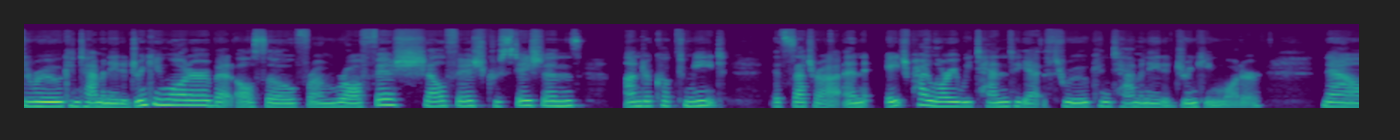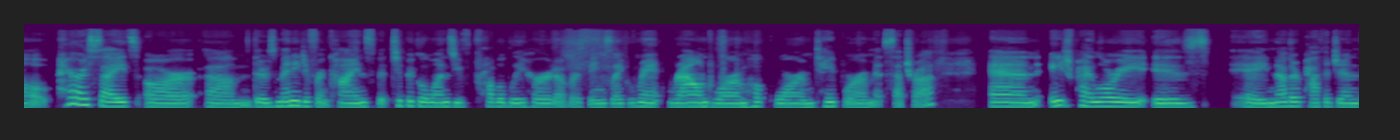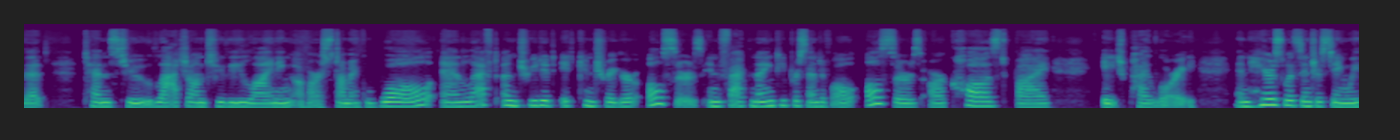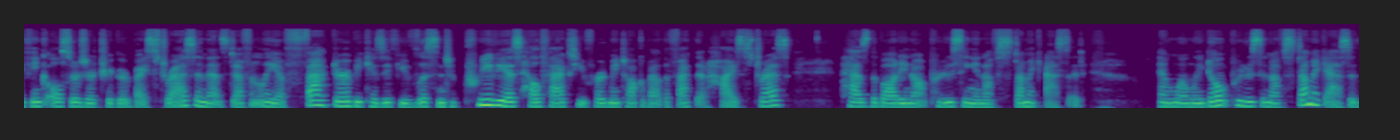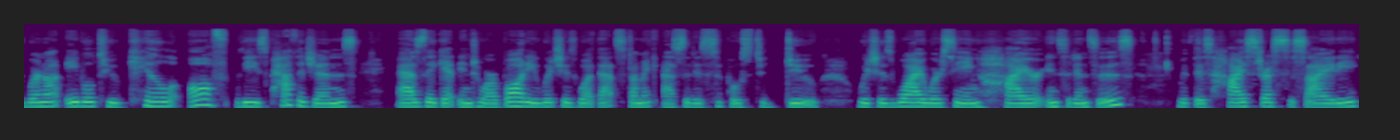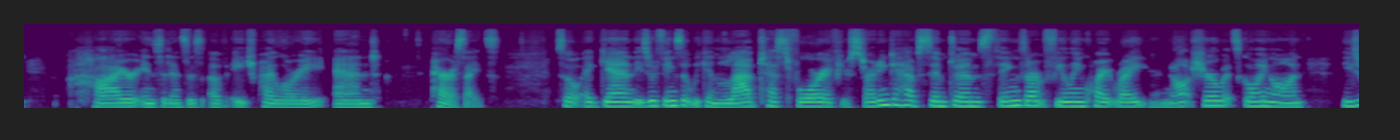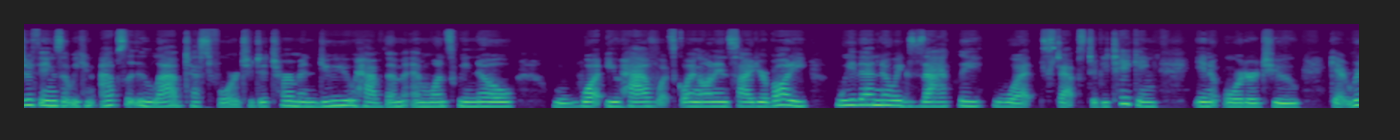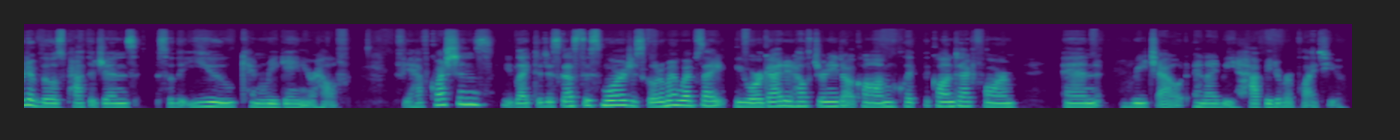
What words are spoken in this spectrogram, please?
through contaminated drinking water, but also from raw fish, shellfish, crustaceans, undercooked meat, etc. And H. pylori we tend to get through contaminated drinking water. Now, parasites are um, there's many different kinds, but typical ones you've probably heard of are things like ra- roundworm, hookworm, tapeworm, etc. And H. pylori is another pathogen that tends to latch onto the lining of our stomach wall, and left untreated, it can trigger ulcers. In fact, 90% of all ulcers are caused by H. pylori. And here's what's interesting we think ulcers are triggered by stress, and that's definitely a factor because if you've listened to previous health hacks, you've heard me talk about the fact that high stress has the body not producing enough stomach acid. And when we don't produce enough stomach acid, we're not able to kill off these pathogens as they get into our body, which is what that stomach acid is supposed to do, which is why we're seeing higher incidences with this high stress society, higher incidences of H. pylori and parasites. So, again, these are things that we can lab test for. If you're starting to have symptoms, things aren't feeling quite right, you're not sure what's going on, these are things that we can absolutely lab test for to determine do you have them? And once we know what you have, what's going on inside your body, we then know exactly what steps to be taking in order to get rid of those pathogens so that you can regain your health. If you have questions, you'd like to discuss this more, just go to my website, yourguidedhealthjourney.com, click the contact form, and reach out, and I'd be happy to reply to you.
